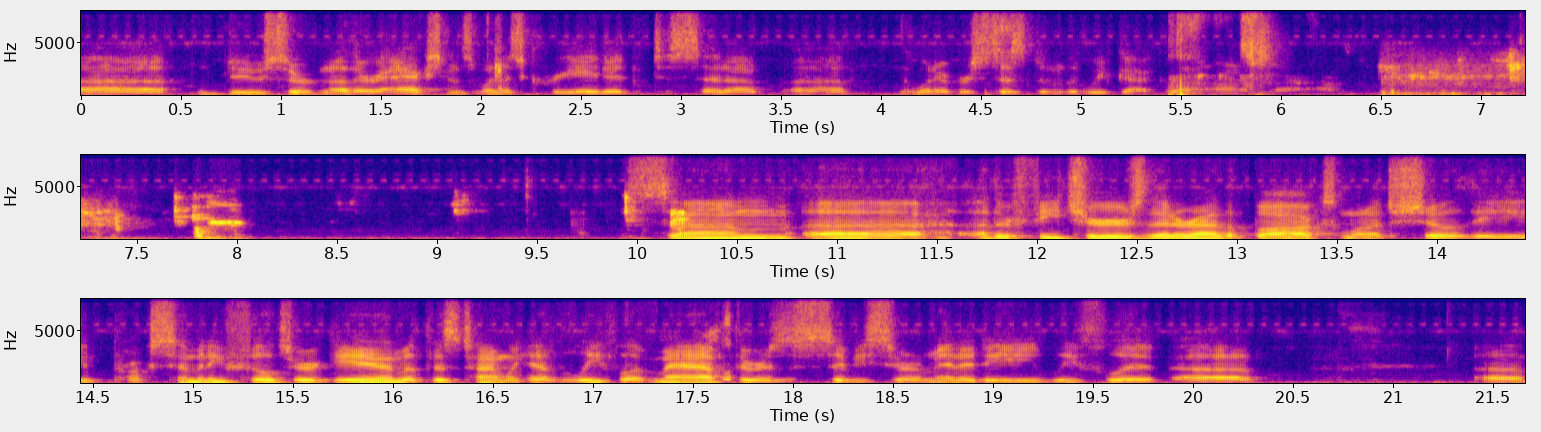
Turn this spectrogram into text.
uh, do certain other actions when it's created to set up uh, whatever system that we've got going on some uh, other features that are out of the box. I wanted to show the proximity filter again, but this time we have the leaflet map. There is a CiviCRM entity leaflet uh, uh,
